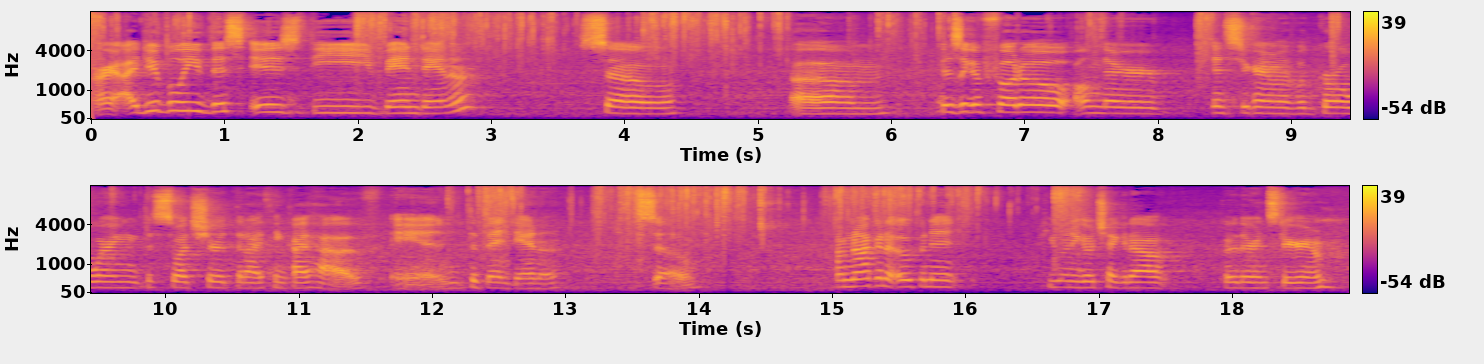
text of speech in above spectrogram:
Alright, I do believe this is the bandana. So, um, there's like a photo on their Instagram of a girl wearing the sweatshirt that I think I have and the bandana. So, I'm not going to open it. If you want to go check it out, go to their Instagram.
